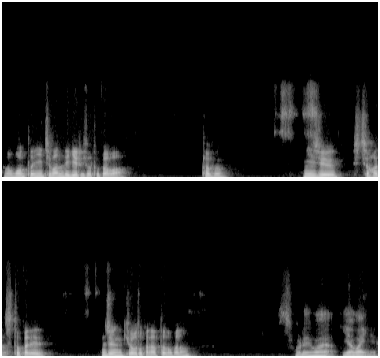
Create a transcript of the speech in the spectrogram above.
あの本当に一番できる人とかは、多分、27、8とかで准教とかなったのかなそれはやばいね。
